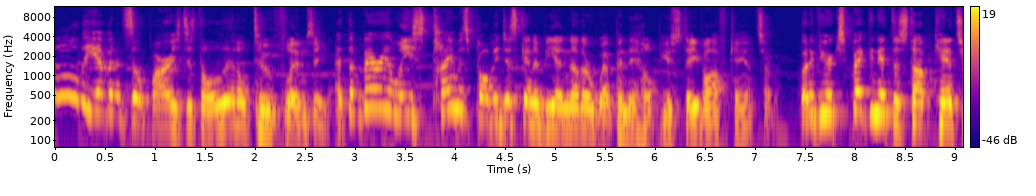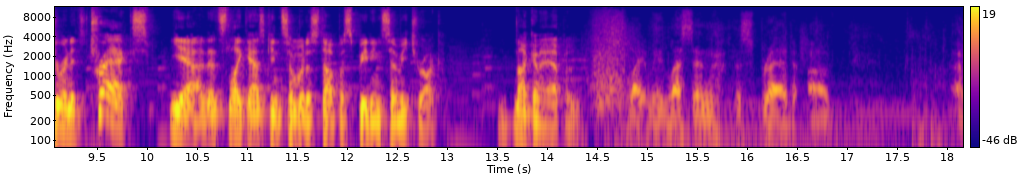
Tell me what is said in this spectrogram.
well, the evidence so far is just a little too flimsy. At the very least, thyme is probably just going to be another weapon to help you stave off cancer. But if you're expecting it to stop cancer in its tracks, yeah, that's like asking someone to stop a speeding semi truck. Not gonna happen. Slightly lessen the spread of uh,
